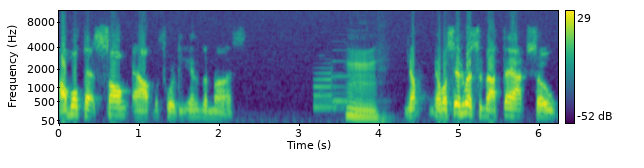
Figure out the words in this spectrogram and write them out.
I want that song out before the end of the month. Hmm. Now, now what's interesting about that, so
